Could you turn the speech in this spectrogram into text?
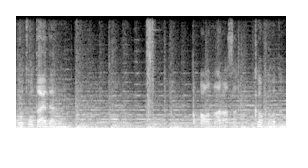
Вот лутай, да, да. Попал два раза. Кнопнул одного.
